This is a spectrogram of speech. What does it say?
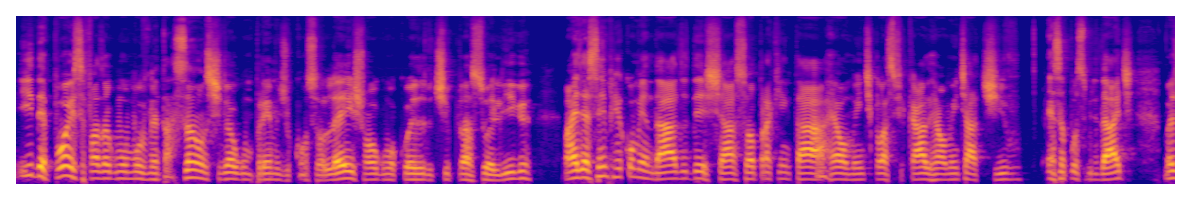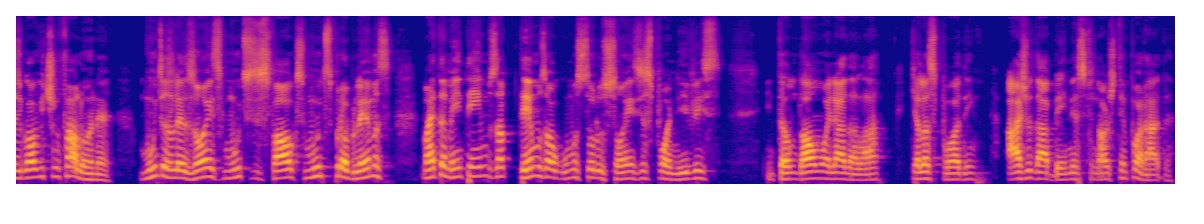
e depois você faz alguma movimentação, se tiver algum prêmio de consolation, alguma coisa do tipo na sua liga. Mas é sempre recomendado deixar só para quem está realmente classificado, realmente ativo, essa possibilidade. Mas igual o Vitinho falou, né? muitas lesões, muitos desfalques, muitos problemas, mas também temos, temos algumas soluções disponíveis. Então dá uma olhada lá, que elas podem ajudar bem nesse final de temporada.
